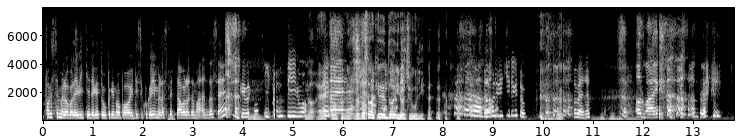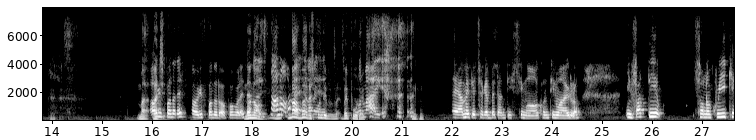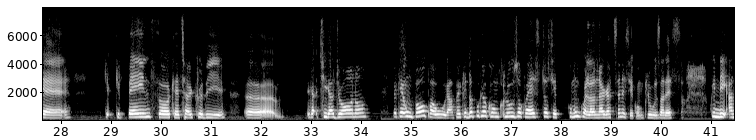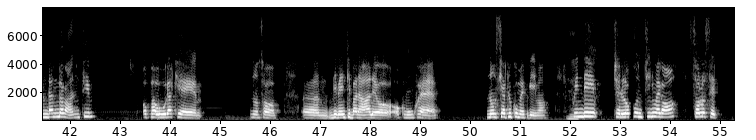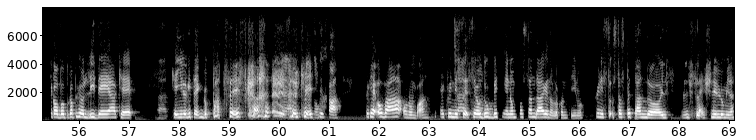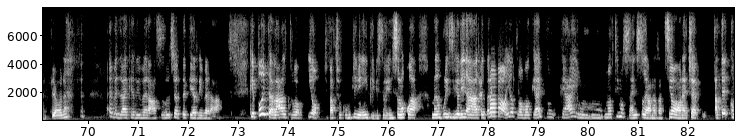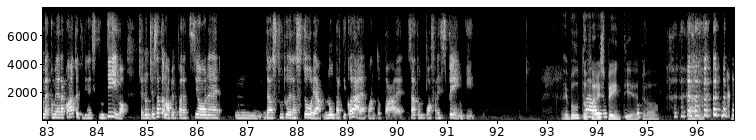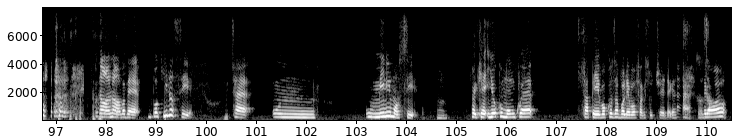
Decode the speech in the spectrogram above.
forse me lo volevi chiedere tu prima o poi, di sicuro io me l'aspettavo la domanda, se scrivevo il continuo. No, ecco, eh. lo stavo chiedendo io Giulia. Ah, me lo volevi chiedere tu? Va bene. Ormai. Ma, o ma rispondo adesso o rispondo dopo, volete? No, no, no, no vabbè, ma, rispondi, vai pure. Ormai. eh, a me piacerebbe tantissimo continuarlo. Infatti sono qui che, che, che penso, che cerco di... Uh, ci ragiono, perché un po' ho paura, perché dopo che ho concluso questo, è, comunque la narrazione si è conclusa adesso. Quindi andando avanti ho paura che non so, eh, diventi banale o, o, comunque non sia più come prima. Mm. Quindi cioè, lo continuerò solo se trovo proprio l'idea che, certo. che io ritengo pazzesca eh, che, che, fa. Perché o va o non va. E quindi certo, se, se, ho dubbi che non possa andare non lo continuo. Quindi sto, sto aspettando il, il flash, l'illuminazione. e vedrai che arriverà, sono certa che arriverà. Che poi tra l'altro io ti faccio complimenti, visto che sono qua un po' sviolinate, però io trovo che hai, che hai un, un, ottimo senso della narrazione, cioè a te come, come l'hai raccontato ti viene istintivo, cioè non c'è stata una preparazione mh, della struttura della storia, non particolare a quanto pare, è stato un po' a fare spenti. È brutto Ma fare spenti, eh, però. no, no, vabbè, un pochino sì, cioè, un, un minimo sì, mm. perché io comunque sapevo cosa volevo far succedere. Ecco, però, esatto.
